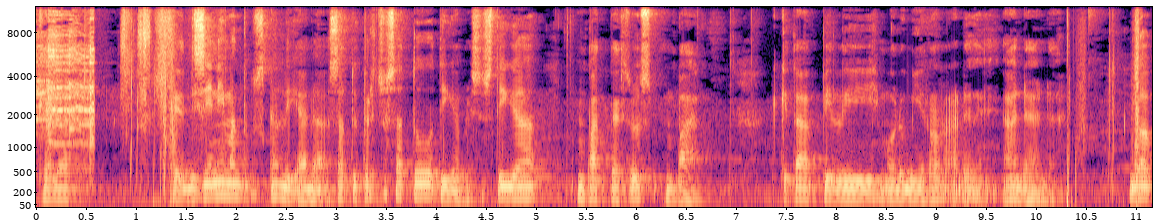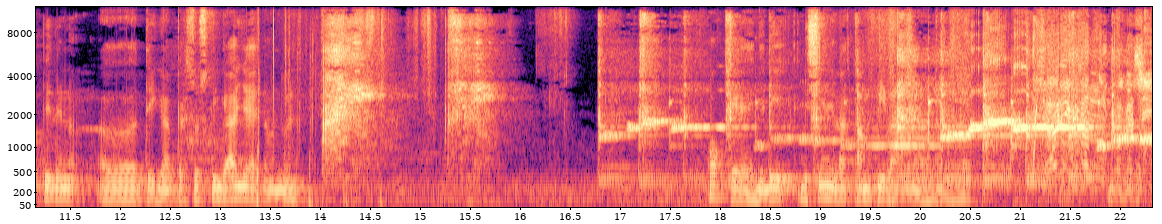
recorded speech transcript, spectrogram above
Oke lihat Oke di sini mantap sekali Ada satu versus satu, tiga versus tiga, empat versus empat. Kita pilih mode mirror Ada Ada ada Gue pilih uh, 3 versus 3 aja ya teman-teman Oke, jadi di sinilah tampilannya. Jaringan no Kakashi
